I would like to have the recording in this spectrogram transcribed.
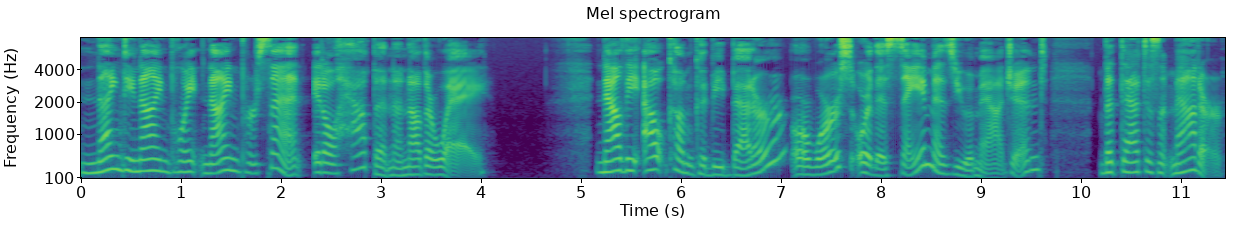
99.9% it'll happen another way. Now, the outcome could be better or worse or the same as you imagined. But that doesn't matter.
